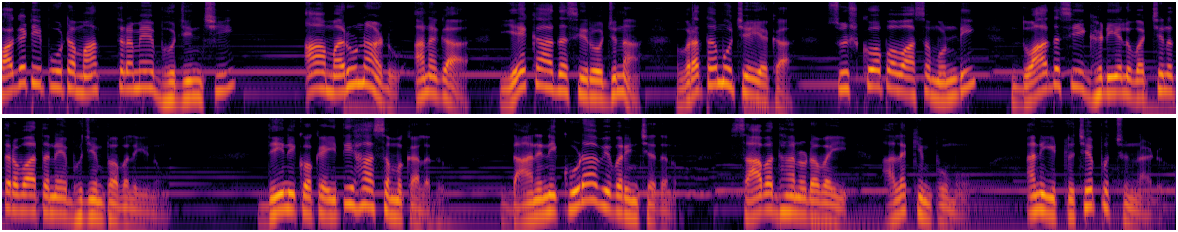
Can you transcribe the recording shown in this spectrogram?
పగటిపూట మాత్రమే భుజించి ఆ మరునాడు అనగా ఏకాదశి రోజున వ్రతము చేయక శుష్కోపవాసముండి ద్వాదశి ఘడియలు వచ్చిన తరువాతనే భుజింపవలయును. దీనికొక ఇతిహాసము కలదు. దానిని కూడా వివరించెదను. సావధానుడవై అలకింపుము అని ఇట్లు చెప్పుచున్నాడు.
